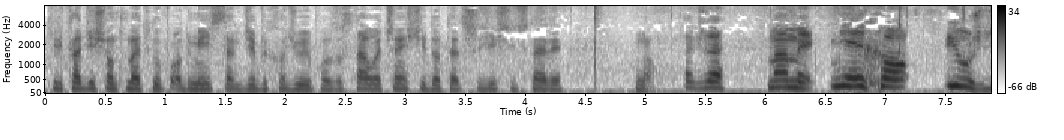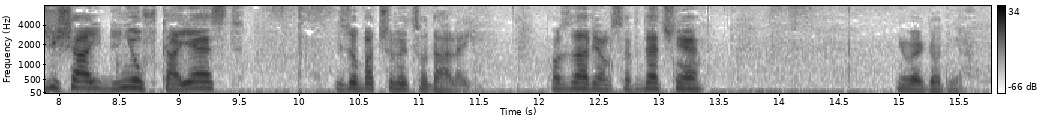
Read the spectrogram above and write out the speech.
kilkadziesiąt metrów od miejsca, gdzie wychodziły pozostałe części do T34. No, także mamy Miecho, już dzisiaj dniówka jest i zobaczymy co dalej. Pozdrawiam serdecznie, miłego dnia.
